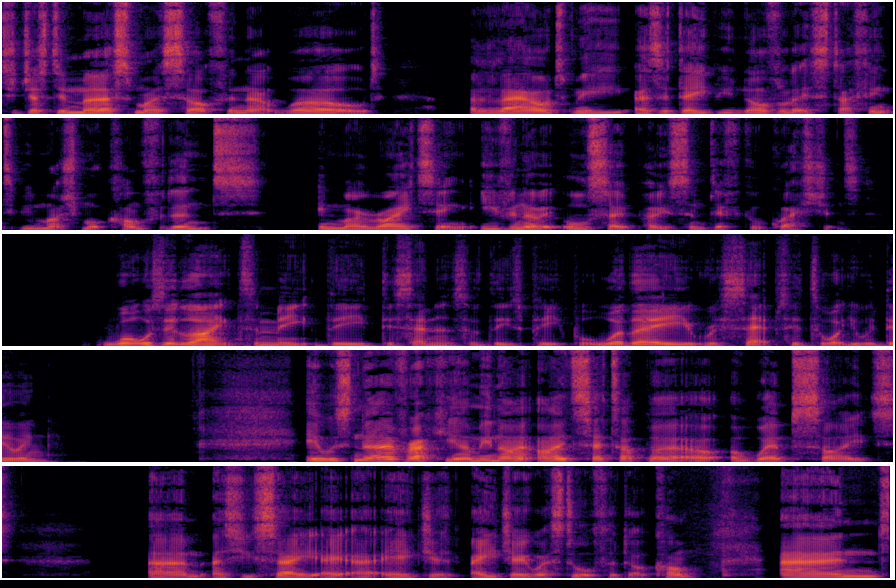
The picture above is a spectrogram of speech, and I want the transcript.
to just immerse myself in that world allowed me as a debut novelist, I think, to be much more confident in my writing, even though it also posed some difficult questions. What was it like to meet the descendants of these people? Were they receptive to what you were doing? It was nerve wracking. I mean, I, would set up a, a website, um, as you say, ajwestauthor.com, and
